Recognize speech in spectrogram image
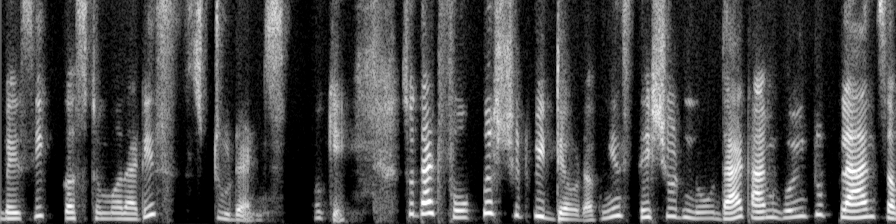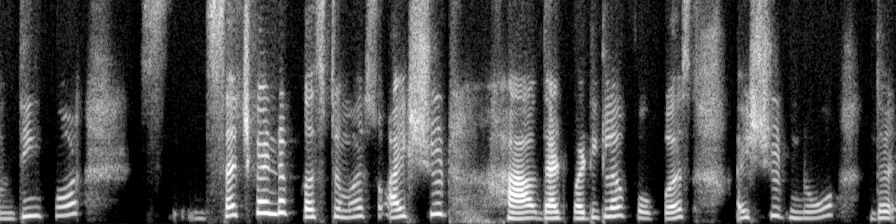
basic customer that is students okay. So that focus should be developed. Means they should know that i'm going to plan something for such kind of customer. So i should have that particular focus. I should know the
